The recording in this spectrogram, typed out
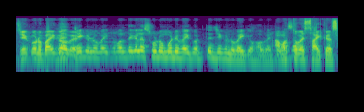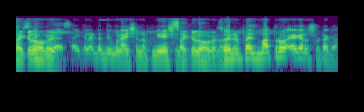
যে কোনো বাইকে হবে। যে কোনো বাইকে বলতে গেলে ছোট মডিফাই করতে যে কোনো বাইকে হবে আমার তো ভাই সাইকেল সাইকেল হবে। সাইকেলে- সাইকেল একটা দিব না আইসেন আপনি আইসেন সাইকেল হবে না। সো এটার প্রাইস মাত্র এগারোশো টাকা।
